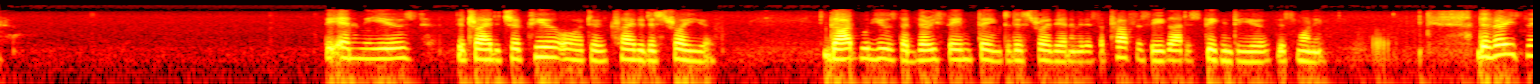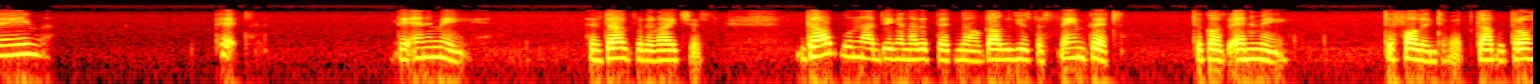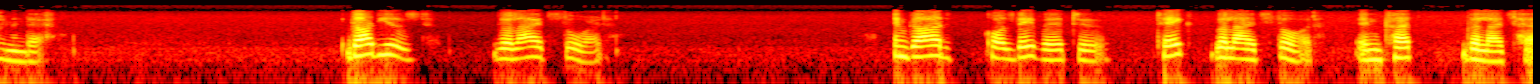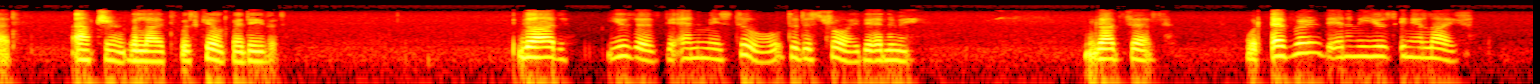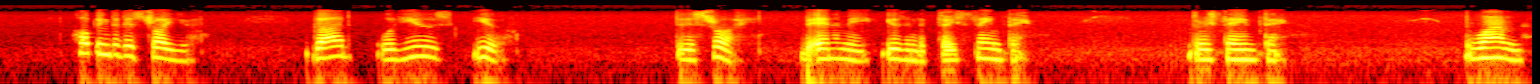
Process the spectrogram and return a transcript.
the enemy used to try to trip you or to try to destroy you, God will use that very same thing to destroy the enemy. There's a prophecy God is speaking to you this morning. The very same pit the enemy has dug for the righteous God will not dig another pit. No, God will use the same pit to cause the enemy to fall into it. God will throw him in there. God used Goliath's sword. And God caused David to take Goliath's sword and cut Goliath's head after Goliath was killed by David. God uses the enemy's tool to destroy the enemy. God says, whatever the enemy used in your life, hoping to destroy you, God will use you to destroy the enemy using the very same thing. The very same thing. The worm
